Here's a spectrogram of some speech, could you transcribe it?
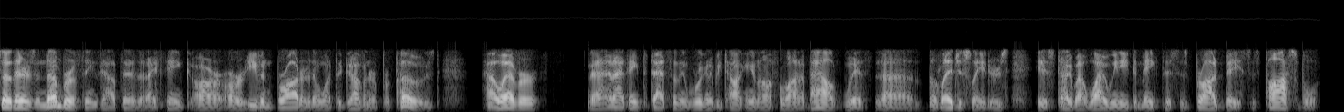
so there's a number of things out there that I think are, are even broader than what the governor proposed. However, and I think that that's something we're going to be talking an awful lot about with uh, the legislators is talk about why we need to make this as broad based as possible.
